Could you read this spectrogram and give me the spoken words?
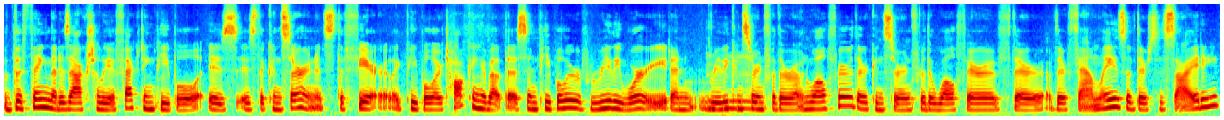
the thing that is actually affecting people is is the concern. It's the fear. Like people are talking about this and people are really worried and really mm-hmm. concerned for their own welfare. They're concerned for the welfare of their of their families of their society.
